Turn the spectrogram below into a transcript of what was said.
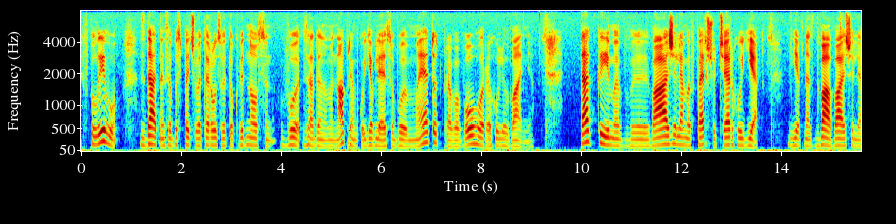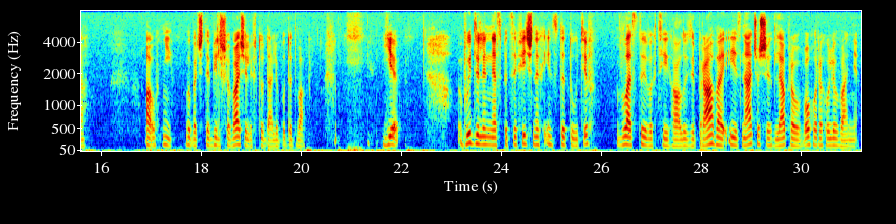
впливу, здатних забезпечувати розвиток відносин в заданому напрямку, являє собою метод правового регулювання. Такими важелями в першу чергу є. Є в нас два важеля А, ні, вибачте, більше важелів, то далі буде два. Є виділення специфічних інститутів, властивих цій галузі права і значущих для правового регулювання.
